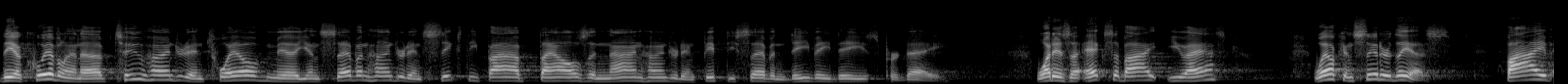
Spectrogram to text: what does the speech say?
the equivalent of 212,765,957 DVDs per day. What is an exabyte, you ask? Well, consider this. Five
